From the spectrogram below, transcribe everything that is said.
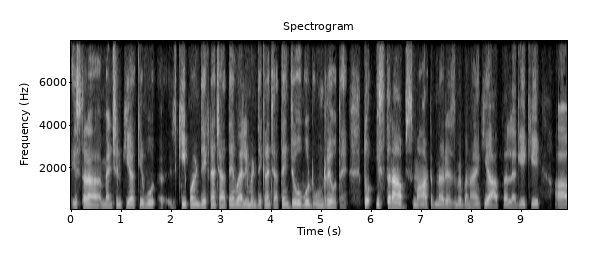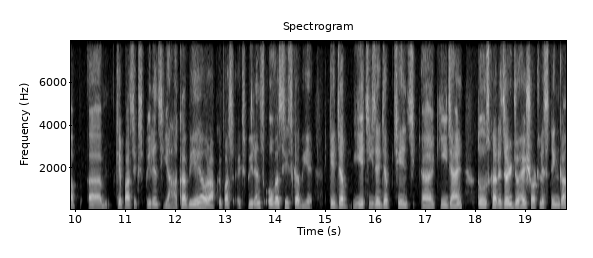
اس طرح مینشن کیا کہ وہ کی پوائنٹ دیکھنا چاہتے ہیں، وہ ایلیمنٹ دیکھنا چاہتے ہیں جو وہ ڈھونڈ رہے ہوتے ہیں۔ تو اس طرح آپ اسمارٹ اپنا ریزومے بنائیں کہ آپ کا لگے کہ آپ کے پاس ایکسپیرینس یہاں کا بھی ہے اور آپ کے پاس ایکسپیرینس اوورسیز کا بھی ہے۔ کہ جب یہ چیزیں جب چینج کی جائیں تو اس کا رزلٹ جو ہے شارٹ لسٹنگ کا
